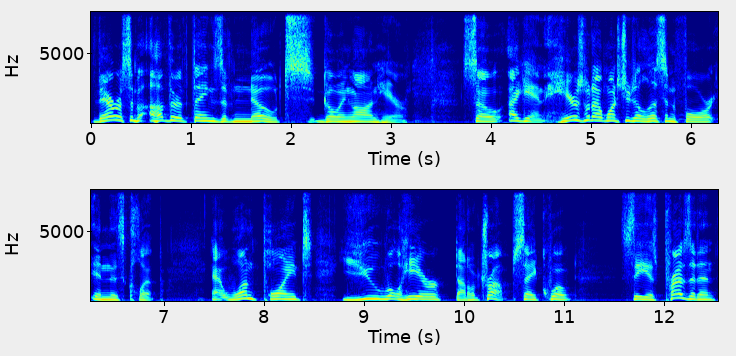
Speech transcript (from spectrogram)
there are some other things of note going on here. So, again, here's what I want you to listen for in this clip. At one point, you will hear Donald Trump say, quote, See, as president,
